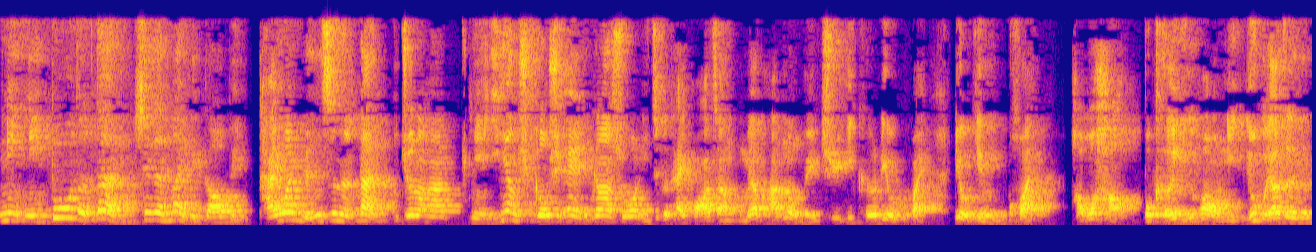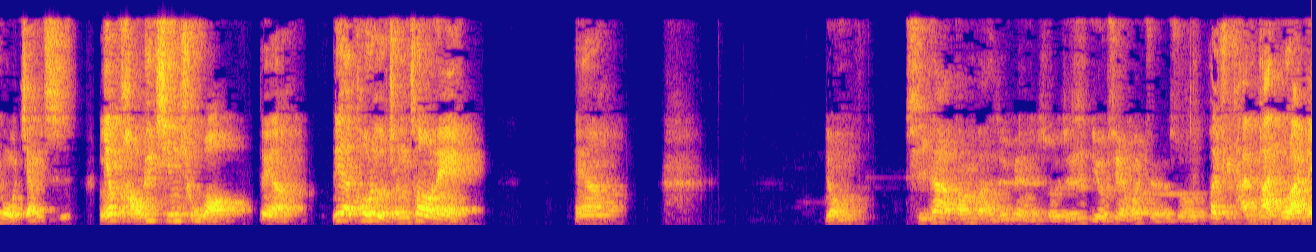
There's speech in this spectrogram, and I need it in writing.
你你多的蛋现在卖给高饼，台湾原生的蛋，你就让他，你一样去勾去。哎，你跟他说，你这个太夸张，我们要把它弄回去，一颗六块，六点五块，好不好？不可以的话，你如果要在这跟我僵持，你要考虑清楚哦。对啊，你还扣六清楚呢。哎呀。用其他的方法就变成说，就是有些人会觉得说，快去谈判，不然呢，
